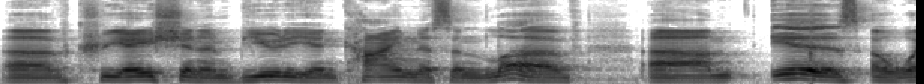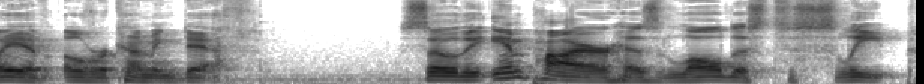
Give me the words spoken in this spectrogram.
of creation and beauty and kindness and love um, is a way of overcoming death. So the empire has lulled us to sleep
